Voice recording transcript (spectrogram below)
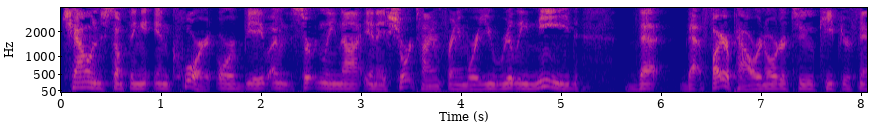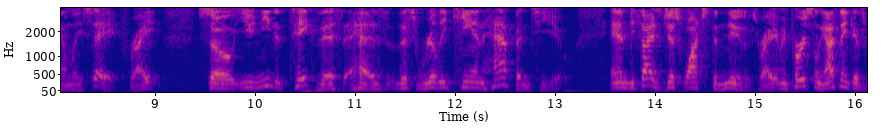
challenge something in court or be I mean, certainly not in a short time frame where you really need that that firepower in order to keep your family safe, right? So you need to take this as this really can happen to you. And besides, just watch the news, right? I mean, personally, I think it's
